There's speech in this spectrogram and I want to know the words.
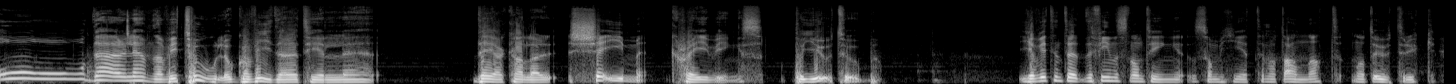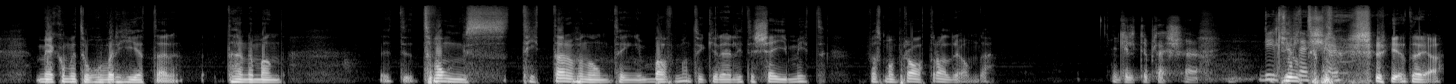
Och där lämnar vi Tool och går vidare till eh, det jag kallar Shame Cravings på Youtube. Jag vet inte, det finns någonting som heter något annat, något uttryck. Men jag kommer inte ihåg vad det heter. Det här när man eh, tvångstittar på någonting bara för att man tycker det är lite shameigt. Fast man pratar aldrig om det. Guilty pleasure. Guilty, pleasure. pleasure heter det ja.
